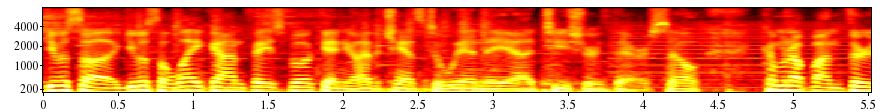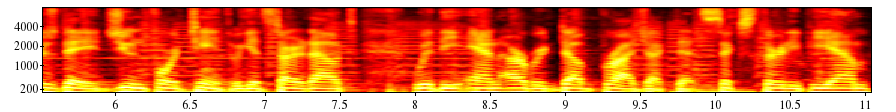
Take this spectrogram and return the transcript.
Give us a give us a like on Facebook, and you'll have a chance to win a uh, T-shirt there. So, coming up on Thursday, June 14th, we get started out with the Ann Arbor Dub Project at 6:30 p.m.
